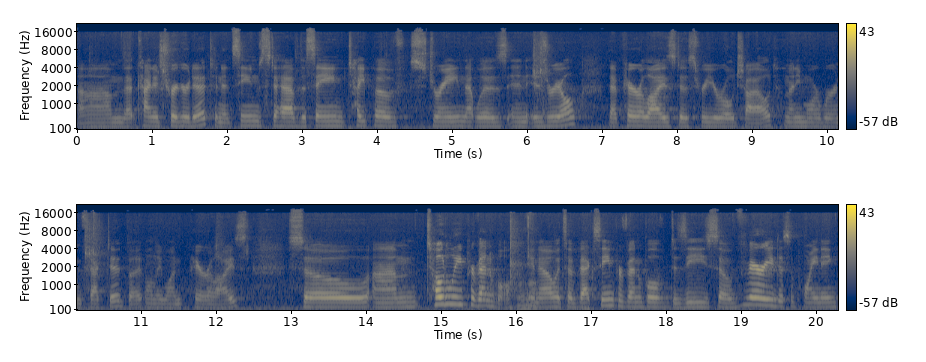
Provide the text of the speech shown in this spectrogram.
Um, that kind of triggered it, and it seems to have the same type of strain that was in Israel that paralyzed a three year old child. Many more were infected, but only one paralyzed. So, um, totally preventable. You know, it's a vaccine preventable disease, so very disappointing.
